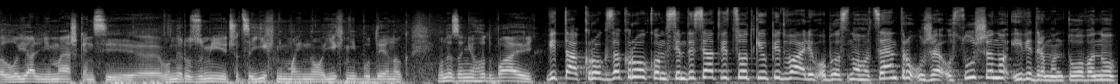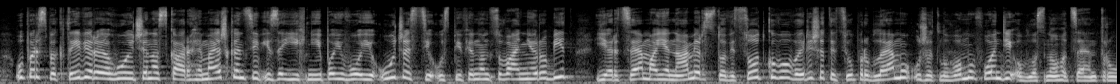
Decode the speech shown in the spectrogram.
лояльні мешканці. е, Вони розуміють, що це їхнє майно, їхній будинок. Вони за нього дбають. Відтак, крок за кроком, 70% підвалів обласного центру уже осушено і відремонтовано. У перспективі, реагуючи на скарги мешканців і за їхньої пайової участі у співфінансуванні робіт, ЄРЦ має намір 100% вирішити цю проблему у житловому фонді обласного центру.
